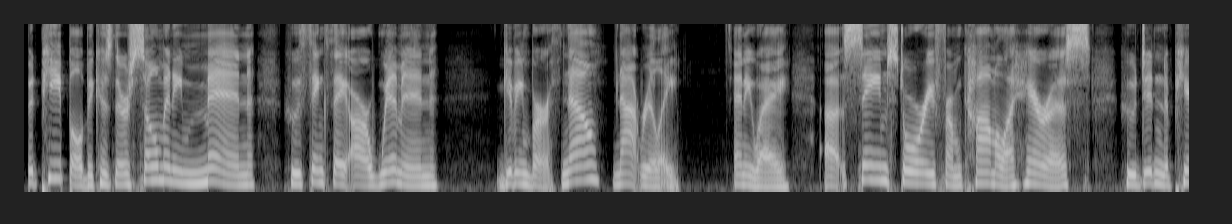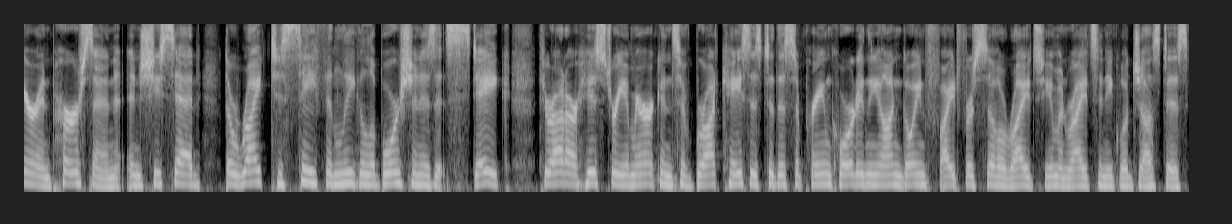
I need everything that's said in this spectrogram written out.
but people, because there are so many men who think they are women giving birth. No, not really. Anyway, uh, same story from Kamala Harris who didn't appear in person. And she said, The right to safe and legal abortion is at stake. Throughout our history, Americans have brought cases to the Supreme Court in the ongoing fight for civil rights, human rights, and equal justice.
